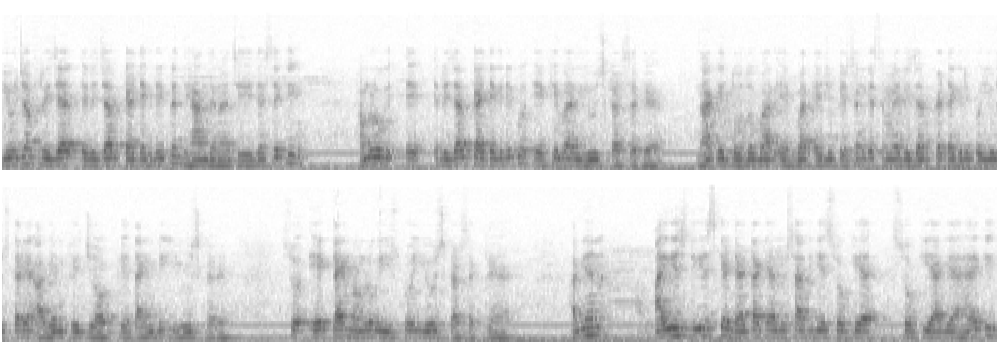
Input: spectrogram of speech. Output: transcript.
use of reserve reserve category पे ध्यान देना चाहिए। जैसे कि हम लोग रिज़र्व कैटेगरी को एक ही बार यूज़ कर सके। ना कि दो दो बार एक बार एजुकेशन के समय रिज़र्व कैटेगरी को यूज़ करें अगेन फिर जॉब के टाइम भी यूज़ करें। सो so, एक टाइम हम लोग इसको यूज़ कर सकते हैं। अगेन आई के डाटा के अनुसार ये शो किया शो किया गया है कि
